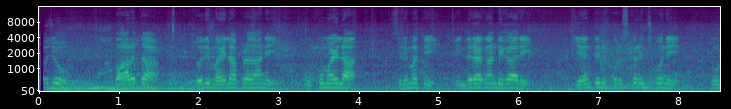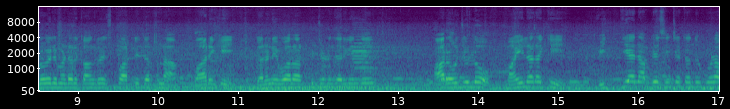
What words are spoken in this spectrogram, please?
రోజు భారత తొలి మహిళా ప్రధాని ఉక్కు మహిళ శ్రీమతి ఇందిరాగాంధీ గారి జయంతిని పురస్కరించుకొని మూడవెల్లి మండల కాంగ్రెస్ పార్టీ తరఫున వారికి ఘన నివాళులు అర్పించడం జరిగింది. ఆ రోజుల్లో మహిళలకి విద్యను అభ్యసించేటందుకు కూడా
